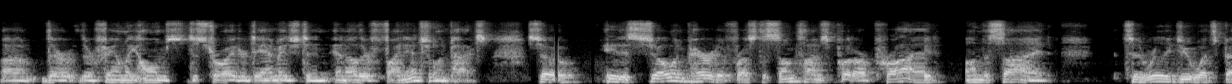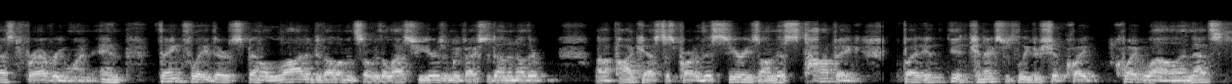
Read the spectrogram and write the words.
um, their their family homes destroyed or damaged and, and other financial impacts so it is so imperative for us to sometimes put our pride on the side to really do what's best for everyone. And thankfully, there's been a lot of developments over the last few years, and we've actually done another uh, podcast as part of this series on this topic. But it, it connects with leadership quite quite well, and that's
